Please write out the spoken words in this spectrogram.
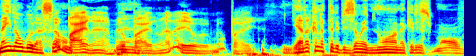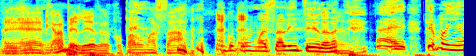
Na inauguração? Meu pai, né? Meu é. pai, não era eu, meu pai. E era aquela televisão enorme, aqueles móveis. É, aquela beleza, ocupava uma sala. ocupava uma sala inteira, né? É. Ai, até amanhã.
